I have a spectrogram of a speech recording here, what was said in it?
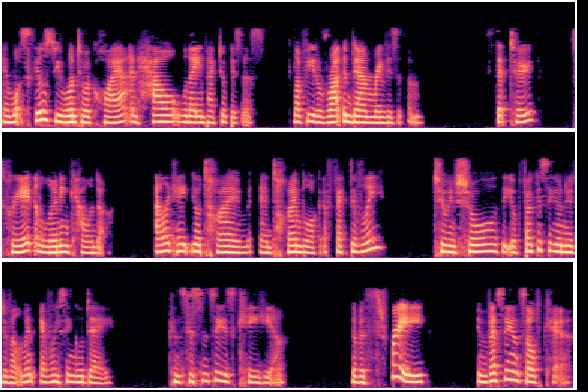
and what skills do you want to acquire and how will they impact your business? Love for you to write them down and revisit them. Step two is create a learning calendar. Allocate your time and time block effectively to ensure that you're focusing on your development every single day. Consistency is key here. Number three, investing in self-care.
